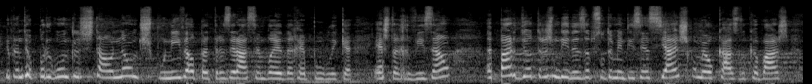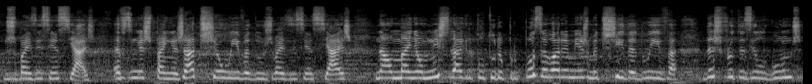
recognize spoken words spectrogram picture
E, portanto, eu pergunto-lhe se está ou não disponível para trazer à Assembleia da República esta revisão, a par de outras medidas absolutamente essenciais, como é o caso do cabaz dos bens essenciais. A vizinha Espanha já desceu o IVA dos bens essenciais. Na Alemanha, o Ministro da Agricultura propôs agora mesmo a descida do IVA das frutas e legumes.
